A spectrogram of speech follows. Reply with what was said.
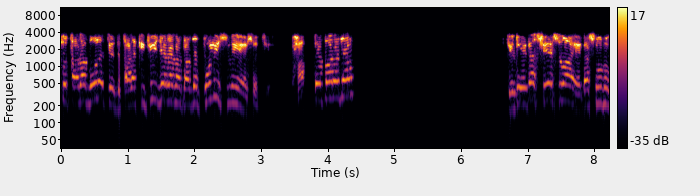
তো তারা বলেছে তারা কিছুই জানে না তাদের পুলিশ নিয়ে এসেছে। ভাবতে পারা যায় কিন্তু এটা শেষ নয় এটা শুরু।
